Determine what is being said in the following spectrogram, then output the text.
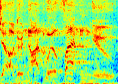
Juggernaut will flatten you.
